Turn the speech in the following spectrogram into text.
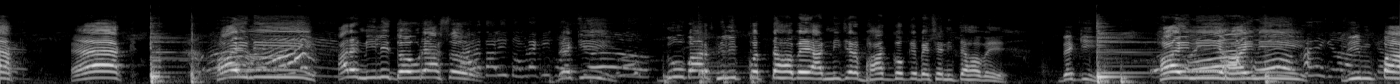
এক। এক। হয়নি। আরে নীলি দৌড়ে আসো তাড়াতাড়ি তোমরা কি করছ? দেখি দুবার ফিলিপ করতে হবে আর নিজের ভাগ্যকে বেছে নিতে হবে। দেখি হয়নি হয়নি রিম্পা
